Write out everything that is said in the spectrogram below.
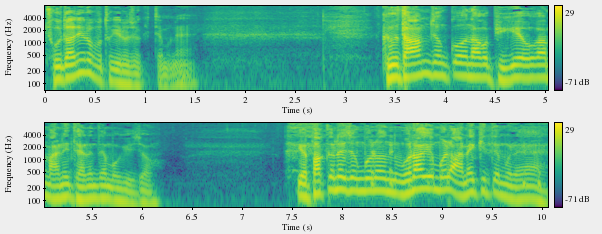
조 단위로 보통 이루어졌기 때문에 그 다음 정권하고 비교가 많이 되는 대목이죠. 이게 박근혜 정부는 워낙에 뭘 안 했기 때문에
